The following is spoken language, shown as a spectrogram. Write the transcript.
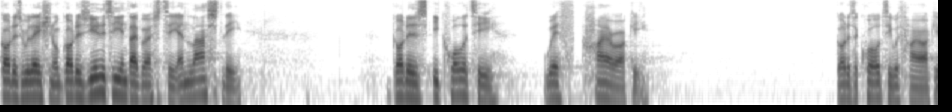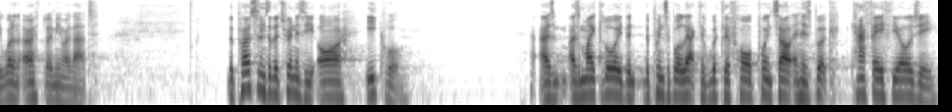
God is relational, God is unity and diversity. And lastly, God is equality with hierarchy. God is equality with hierarchy. What on earth do I mean by that? The persons of the Trinity are equal. As, as Mike Lloyd, the, the principal elect of Wycliffe Hall, points out in his book, Cafe Theology,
